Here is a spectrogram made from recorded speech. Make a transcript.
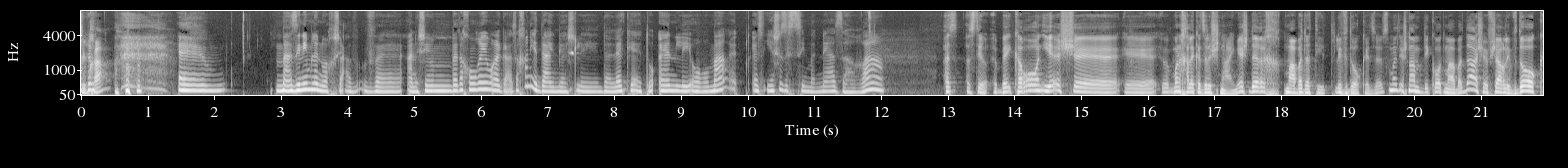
שמחה. מאזינים לנו עכשיו, ואנשים בטח אומרים, רגע, אז איך אני אדע אם יש לי דלקת או אין לי, או מה, יש איזה סימני אזהרה? אז, אז תראה, בעיקרון יש, אה, אה, בוא נחלק את זה לשניים. יש דרך מעבדתית לבדוק את זה. זאת אומרת, ישנן בדיקות מעבדה שאפשר לבדוק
